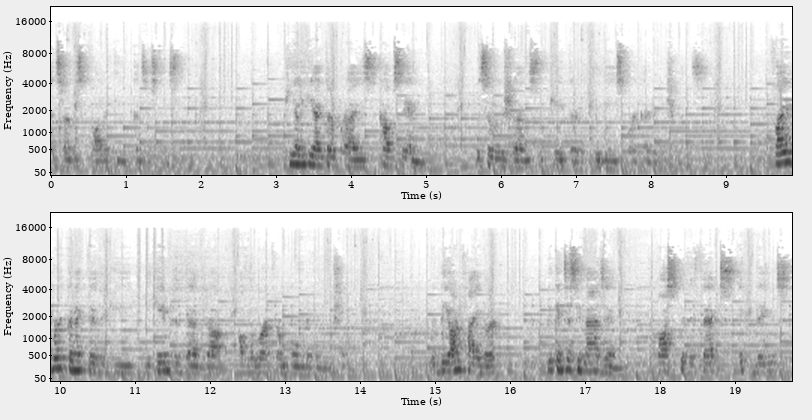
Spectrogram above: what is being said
and service quality consistency. PLDT Enterprise comes in with solutions that cater to these work arrangements. Fiber connectivity became the bedrock of the work from home revolution. With Beyond Fiber, you can just imagine the positive effects it brings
